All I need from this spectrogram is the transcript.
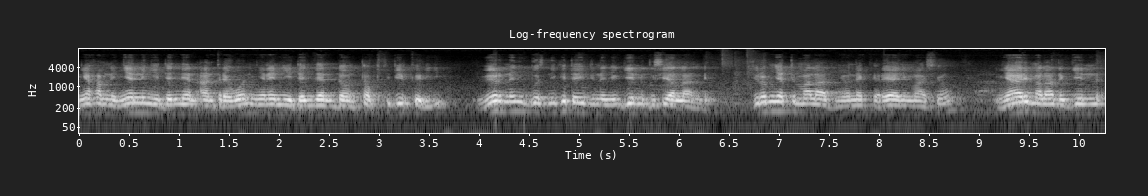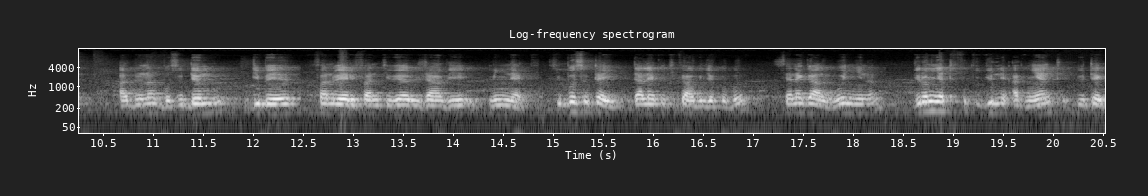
nga xam ne ñenn ñi dañ leen entré woon ñeneen ñi dañ leen doon topp ci biir kër yi wér nañu bës ni ki tey dinañu génn bu si yàlla ànde juróom-ñetti malade ñoo nekk réanimation ñaari malade génn àdduna bésu démb dibéer fanweeri fan ci weeru janvier mi ñu nekk ci bésu tey dalee ko ci kaw bu njëkk ba Sénégal wëññi na juróom-ñetti fukki junni ak ñeent yu teg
